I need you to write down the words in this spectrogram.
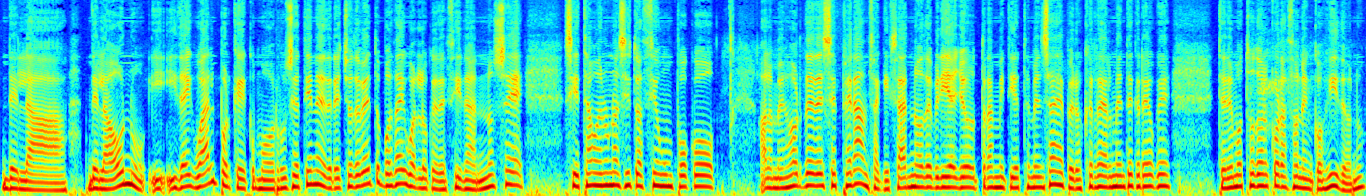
de la, de la ONU y, y da igual, porque como Rusia tiene derecho de veto, pues da igual lo que decidan. No sé si estamos en una situación un poco, a lo mejor de desesperanza, quizás no debería yo transmitir este mensaje, pero es que realmente creo que tenemos todo el corazón encogido, ¿no?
